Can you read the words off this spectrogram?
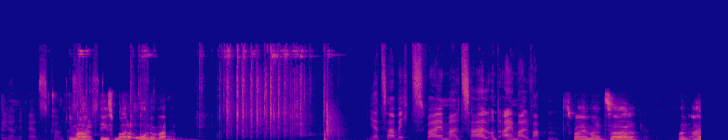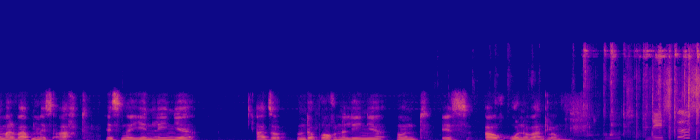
Wieder nicht. Jetzt kommt Immer, diesmal ohne Wandlung. Jetzt habe ich zweimal Zahl und einmal Wappen. Zweimal Zahl und einmal Wappen ist acht. Ist eine Yin-Linie, also unterbrochene Linie und ist auch ohne Wandlung. Gut. Nächstes.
